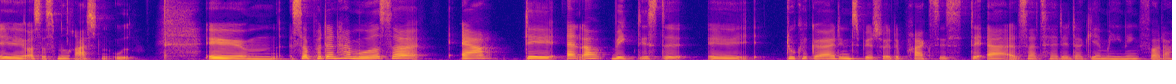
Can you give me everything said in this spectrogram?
øh, og så smid resten ud. Øh, så på den her måde, så er det allervigtigste øh, du kan gøre i din spirituelle praksis, det er altså at tage det, der giver mening for dig.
